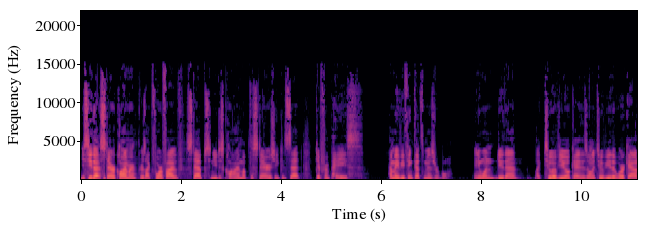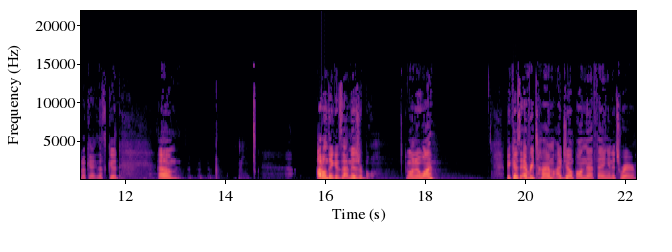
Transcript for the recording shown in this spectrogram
you see that stair climber? There's like four or five steps, and you just climb up the stairs. You can set different pace. How many of you think that's miserable? Anyone do that? Like two of you? Okay, there's only two of you that work out. Okay, that's good. Um, I don't think it's that miserable. You want to know why? Because every time I jump on that thing, and it's rare,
